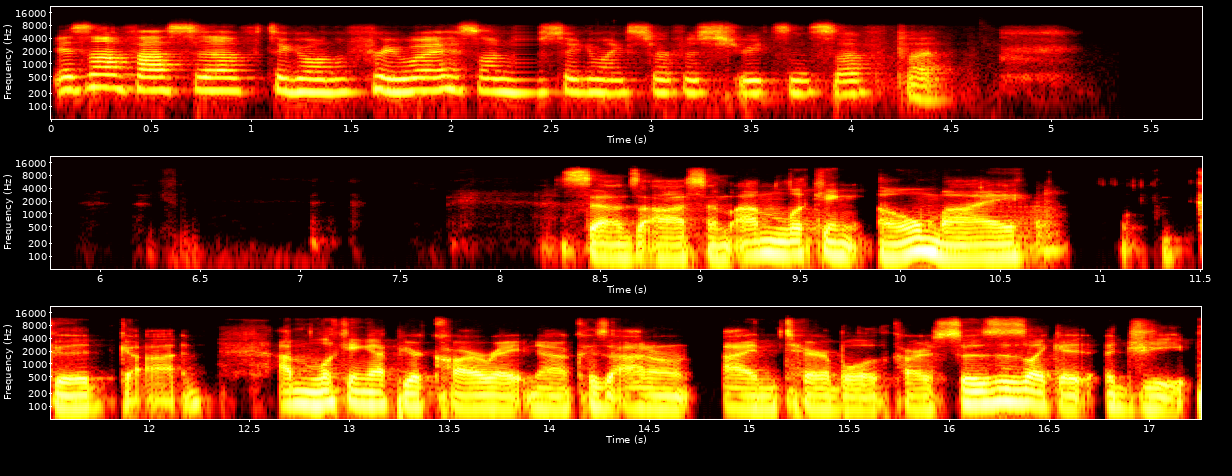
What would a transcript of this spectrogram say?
it's not fast enough to go on the freeway, so I'm just taking like surface streets and stuff. But sounds awesome. I'm looking. Oh my good god. I'm looking up your car right now because i don't i'm terrible with cars. So this is like a, a jeep?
